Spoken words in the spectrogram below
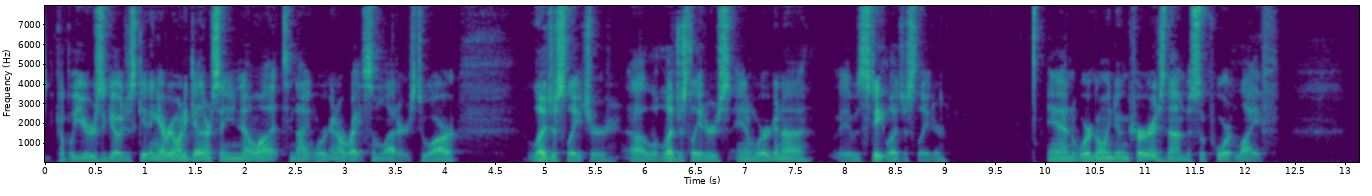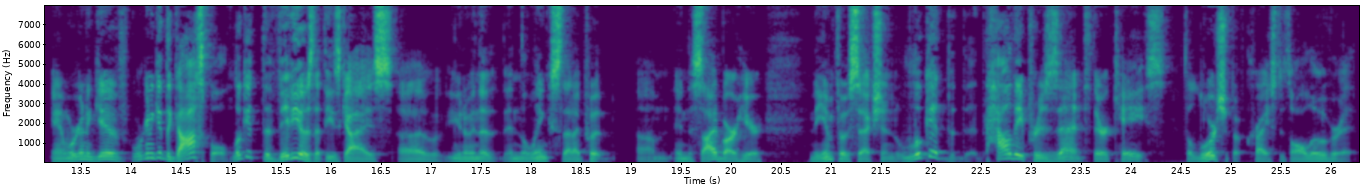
a couple years ago, just getting everyone together and saying, you know what, tonight we're going to write some letters to our legislature, uh, legislators, and we're going to. It was state legislator, and we're going to encourage them to support life. And we're going to give we're to give the gospel. Look at the videos that these guys uh, you know in the in the links that i put um, in the sidebar here in the info section. Look at the, how they present their case. The lordship of christ is all over it.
